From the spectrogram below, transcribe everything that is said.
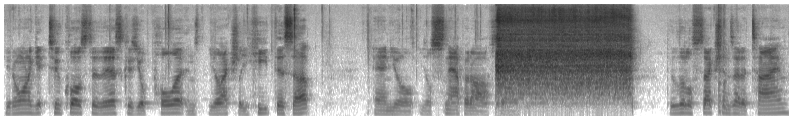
You don't want to get too close to this because you'll pull it and you'll actually heat this up and you'll you'll snap it off. So do little sections at a time.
